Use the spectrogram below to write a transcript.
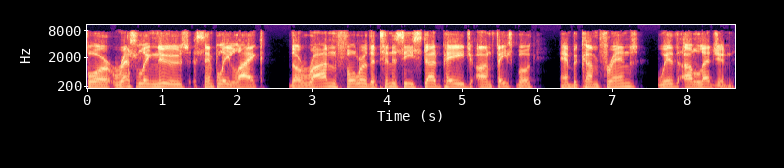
for wrestling news, simply like the Ron Fuller, the Tennessee Stud page on Facebook, and become friends with a legend.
